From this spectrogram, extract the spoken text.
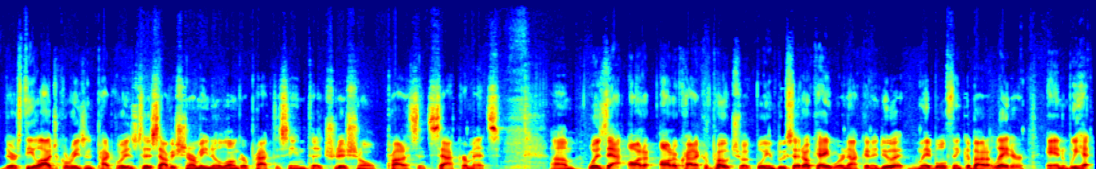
there's theological reasons, practical reasons to the Salvation Army no longer practicing the traditional Protestant sacraments. Um, was that auto- autocratic approach? Like William Booth said, okay, we're not going to do it. Maybe we'll think about it later. And we ha-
